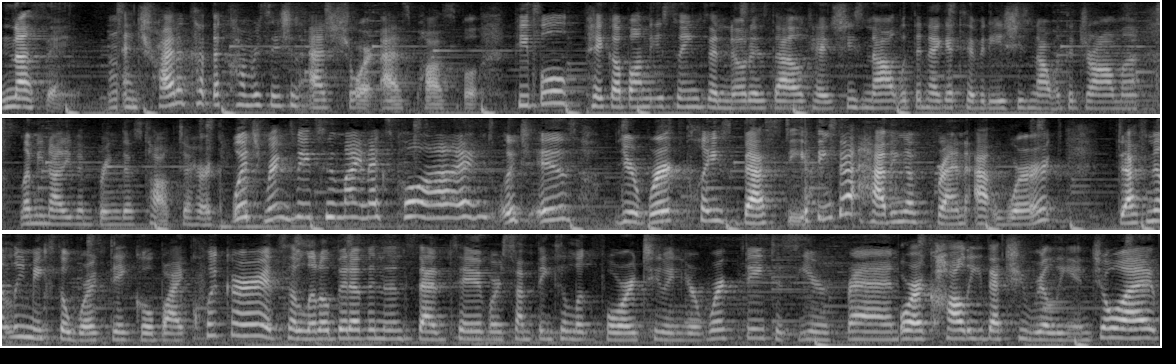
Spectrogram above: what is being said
nothing and try to cut the conversation as short as possible. People pick up on these things and notice that, okay, she's not with the negativity, she's not with the drama. Let me not even bring this talk to her. Which brings me to my next point, which is your workplace bestie. I think that having a friend at work definitely makes the workday go by quicker. It's a little bit of an incentive or something to look forward to in your workday to see your friend or a colleague that you really enjoy,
